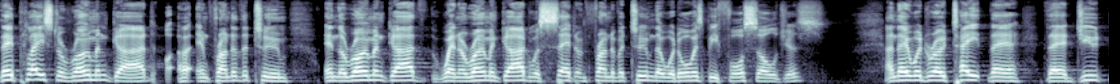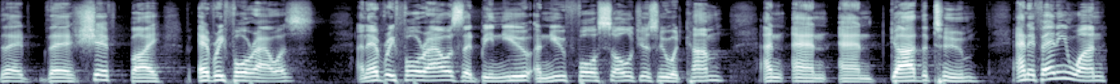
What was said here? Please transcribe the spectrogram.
They placed a Roman guard uh, in front of the tomb. In the Roman guard, when a Roman guard was set in front of a tomb, there would always be four soldiers. And they would rotate their their, due, their, their shift by every four hours. And every four hours, there'd be new, a new four soldiers who would come and, and, and guard the tomb. And if anyone,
